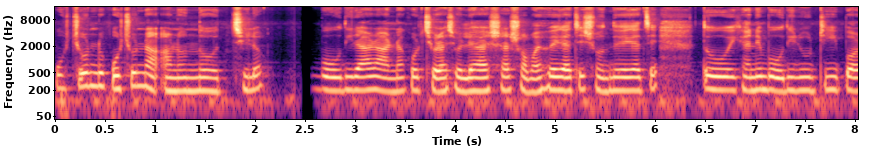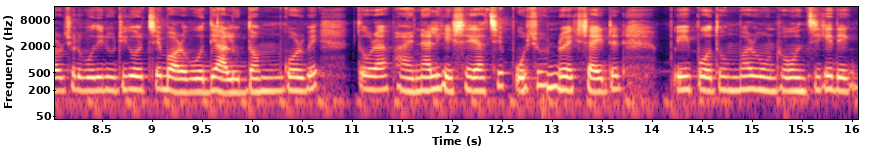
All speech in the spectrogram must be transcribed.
প্রচণ্ড প্রচণ্ড আনন্দ হচ্ছিল। বৌদিরা রান্না করছে, ওরা চলে আসার সময় হয়ে গেছে, সন্ধে হয়ে গেছে। তো এখানে বৌদি রুটি, বড় ছোটো বৌদি রুটি করছে, বড় বৌদি আলুর দম করবে। তো ওরা ফাইনালি এসে গেছে, প্রচণ্ড এক্সাইটেড এই প্রথমবার বঞ্চিকে দেখব,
